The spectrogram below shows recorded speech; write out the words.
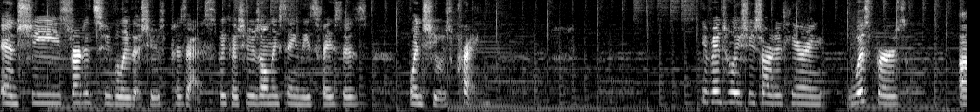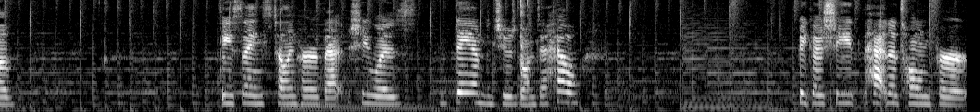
and she started to believe that she was possessed because she was only seeing these faces when she was praying. Eventually she started hearing whispers of these things telling her that she was damned and she was going to hell because she hadn't atoned for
